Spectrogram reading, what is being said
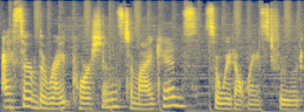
I serve the right portions to my kids so we don't waste food.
